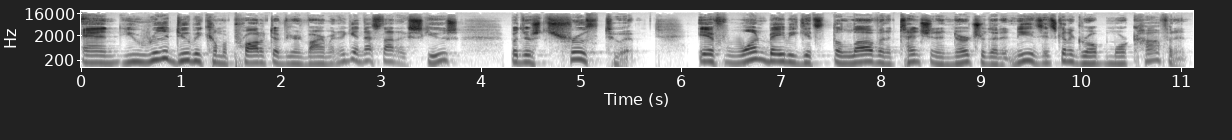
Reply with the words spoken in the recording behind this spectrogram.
and you really do become a product of your environment. And again, that's not an excuse, but there's truth to it if one baby gets the love and attention and nurture that it needs, it's going to grow up more confident.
